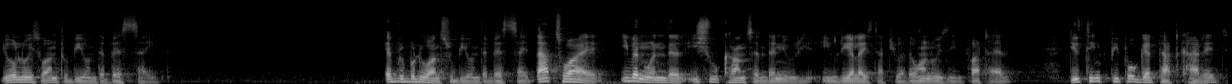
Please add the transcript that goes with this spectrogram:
You always want to be on the best side. Everybody wants to be on the best side. That's why, even when the issue comes and then you, re- you realize that you are the one who is infertile, do you think people get that courage?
